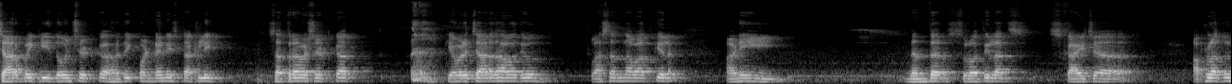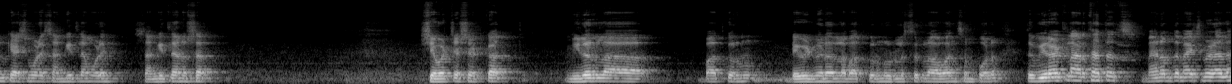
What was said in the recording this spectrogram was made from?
चारपैकी दोन षटकं हार्दिक पांड्यानेच टाकली. सतराव्या षटकात केवळ चार धावा देऊन क्लासांना बाद केलं. आणि नंतर सुरुवातीलाच स्कायच्या अफलातून कॅचमुळे सांगितल्यामुळे सांगितल्यानुसार शेवटच्या षटकात मिलरला बाद करून डेव्हिड मिलरला बाद करून उरलसरला आव्हान संपवलं. तर विराटला अर्थातच मॅन ऑफ द मॅच मिळालं.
